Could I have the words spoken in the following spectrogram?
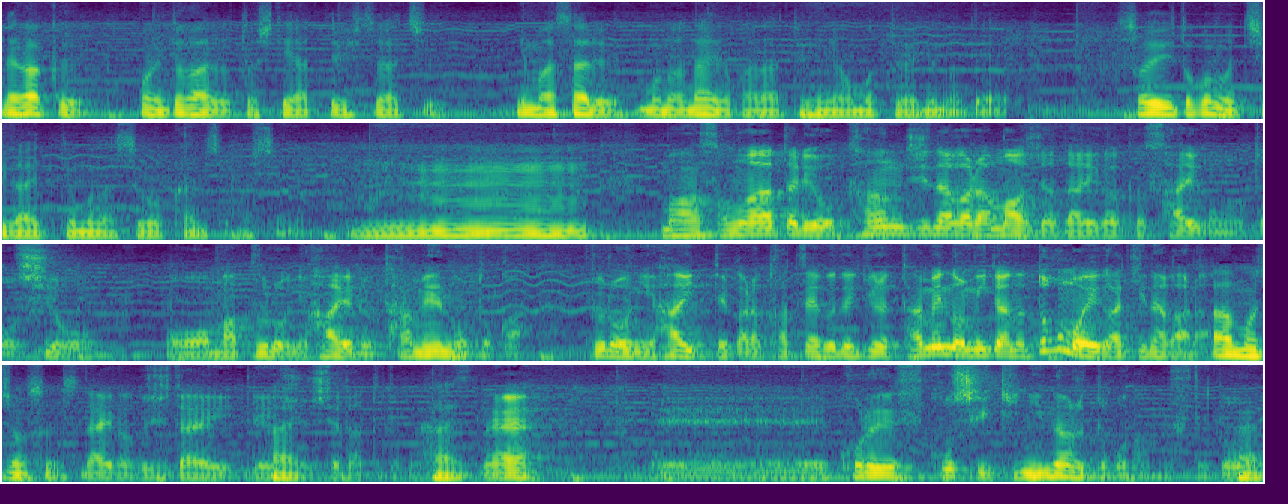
長くポイントガードとしてやってる人たちに勝るものはないのかなっていうふうには思ってはいるのでそういうところの違いっていうものはすごく感じてましたね。うーんまあそのあたりを感じながらまあじゃあ大学最後の年を、おまあ、プロに入るためのとかプロに入ってから活躍できるためのみたいなところも描きながらあもちろんそうですね。大学時代練習してたってところですね、えーこれ少し気になるところなんですけど、はい。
